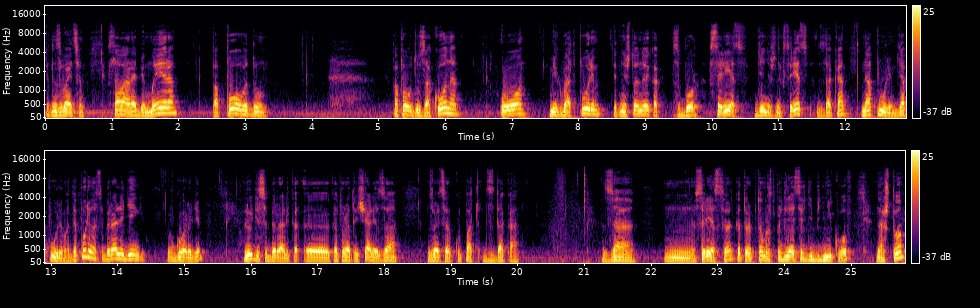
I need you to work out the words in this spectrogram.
это называется слова Раби Мейра по поводу, по поводу закона о Мигбат Пурим – это не что иное, как сбор средств, денежных средств, сдака, на Пурим, для Пурима. Для Пурима собирали деньги в городе. Люди собирали, э, которые отвечали за, называется, купат цдака, за средства, которые потом распределять среди бедняков. На что?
